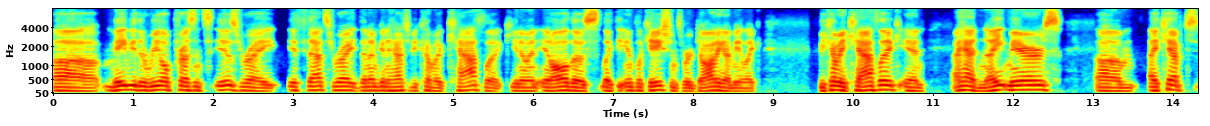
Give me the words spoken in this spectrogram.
uh, maybe the real presence is right. If that's right, then I'm going to have to become a Catholic, you know, and, and all those like the implications were dawning on me, like becoming Catholic, and I had nightmares. Um, I kept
